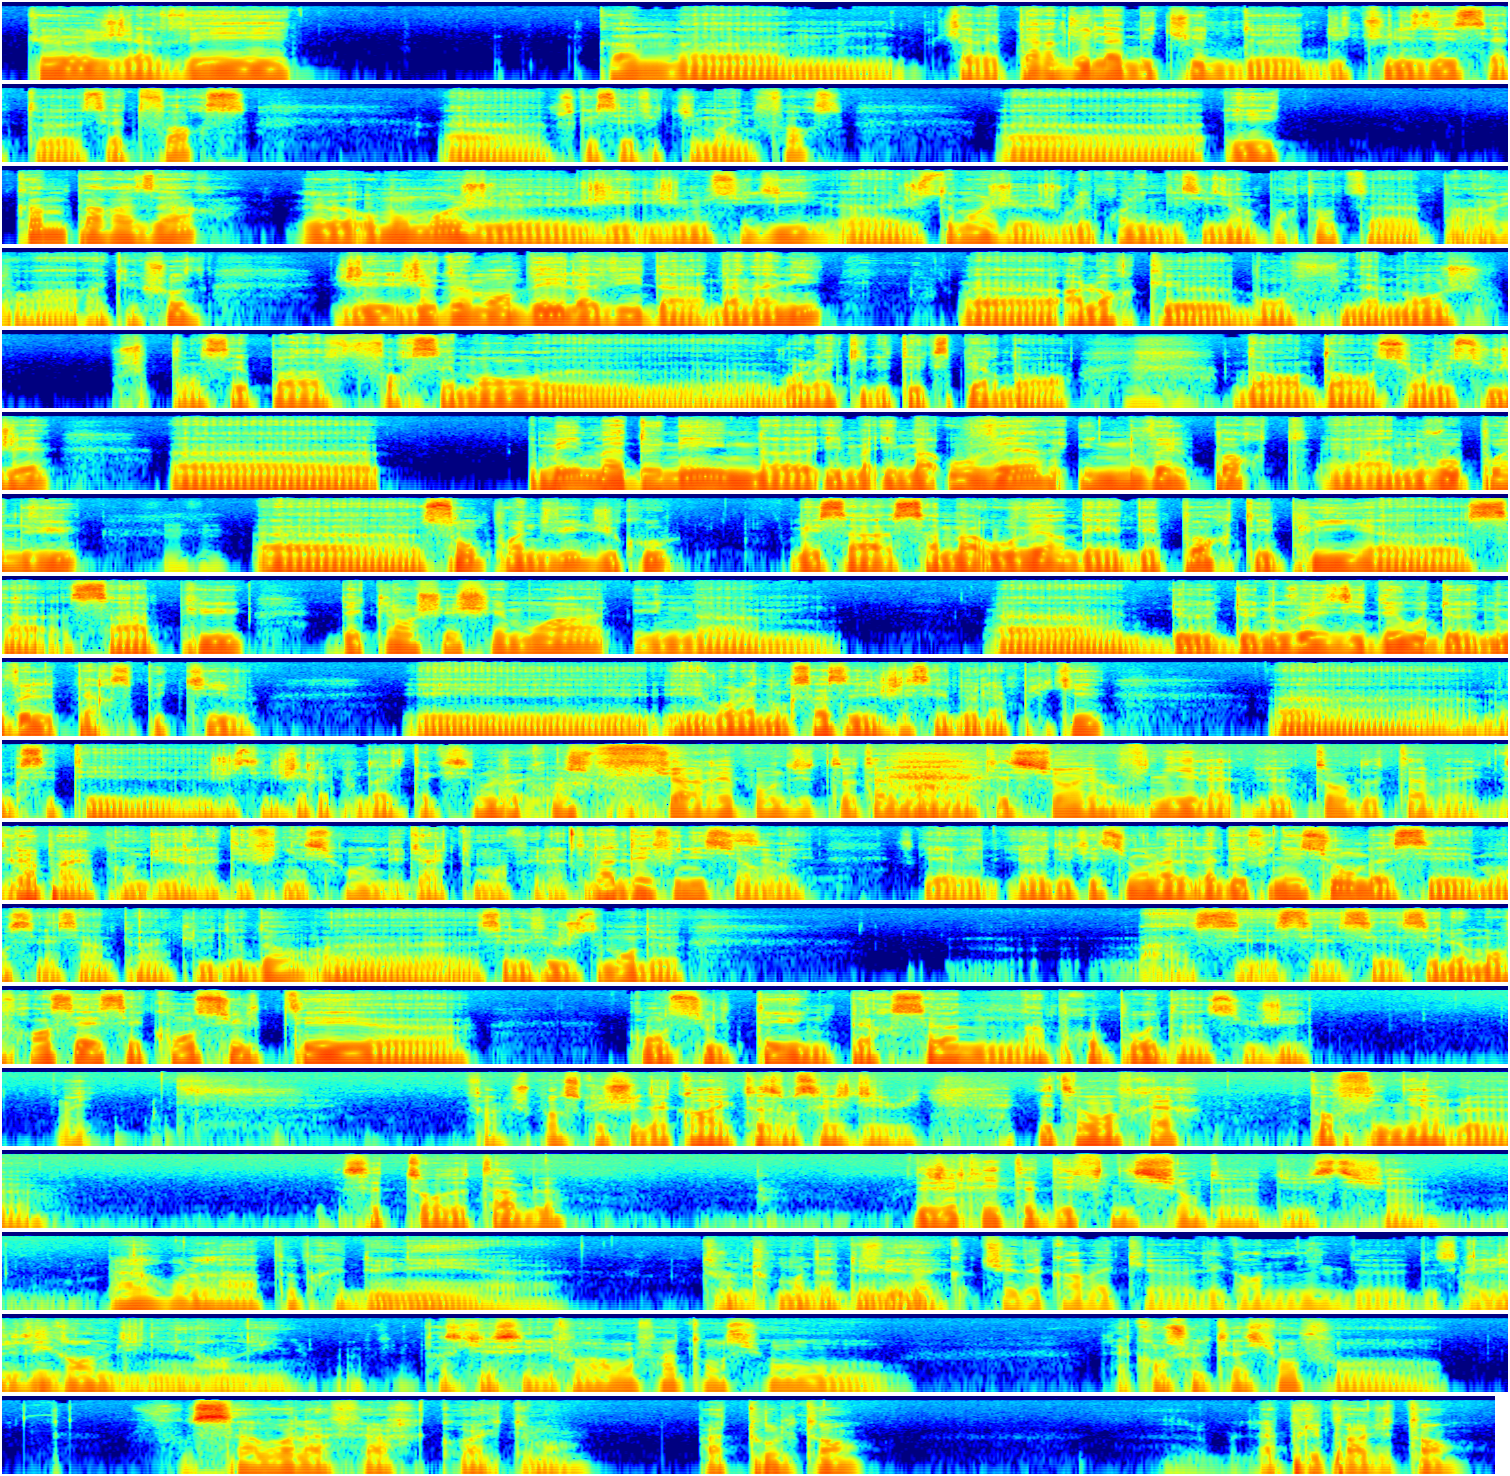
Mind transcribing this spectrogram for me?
que j'avais comme j'avais perdu l'habitude de- d'utiliser cette, cette force, parce que c'est effectivement une force. Et comme par hasard, au moment où je, je me suis dit, justement, je, je voulais prendre une décision importante par Oui. rapport à, à quelque chose, j'ai demandé l'avis d'un ami, euh, alors que, bon, finalement, je ne pensais pas forcément euh, voilà, qu'il était expert dans, dans, dans- sur le sujet. Euh, mais il m'a donné une, il m'a- ouvert une nouvelle porte, et un nouveau point de vue, euh, son point de vue du coup. Mais ça, ça m'a ouvert des, des portes et puis euh, ça, ça a pu déclencher chez moi une, euh, de, de nouvelles idées ou de nouvelles perspectives. Et, et voilà, donc ça, c'est- j'essaie de l'appliquer. Euh, donc c'était, j'ai répondu à ta question, je crois. je- Tu as répondu totalement à ma question et on finit la- le tour de table avec Il n'a pas répondu à la définition, il a directement fait la La deuxième. définition, C'est oui. Parce qu'il y y avait deux questions. La, la définition, ben, c'est bon, c'est c'est un peu inclus dedans. Euh, c'est l'effet justement de. bah, c'est- c'est c'est- c'est le mot français, c'est consulter, euh, consulter une personne à propos d'un sujet. Enfin, je pense que je suis d'accord avec toi, c'est pour ça que je dis oui. Et toi, mon frère, pour finir le... cette tour de table, déjà, quelle est ta définition de, du istichala Bah, on l'a à peu près donné. euh, tout, tout le monde a donné tu es d'accord avec euh, les grandes lignes de, de ce qu'elle dit? les grandes lignes, les grandes lignes. Ok. Parce que c'est, il faut vraiment faire attention. où La consultation, faut, faut savoir la faire correctement. Mhm. Pas tout le temps, la plupart du temps.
